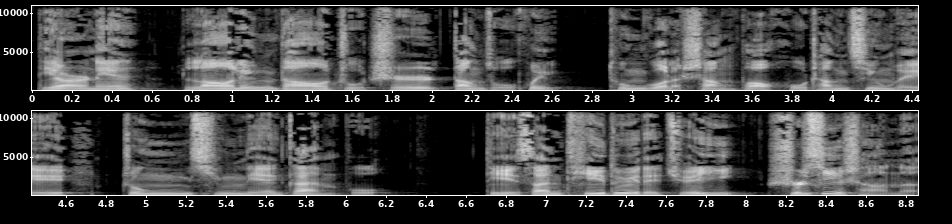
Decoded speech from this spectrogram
第二年，老领导主持党组会，通过了上报胡长清为中青年干部第三梯队的决议。实际上呢，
